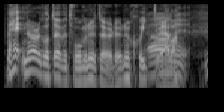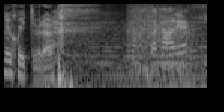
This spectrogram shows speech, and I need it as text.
Nej, nu har det gått över två minuter, nu skiter vi i det här, ja va? nu, nu skiter vi där. Takariek. Henrik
